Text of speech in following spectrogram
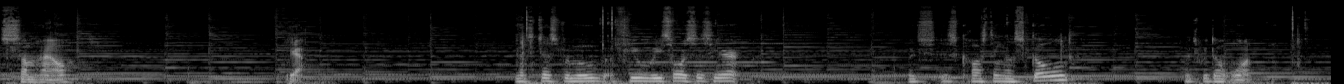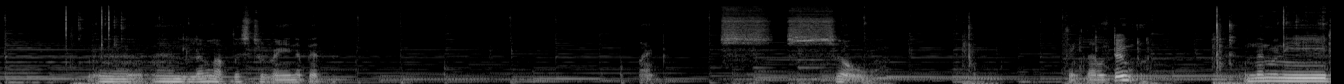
Somehow. Yeah. Let's just remove a few resources here. Which is costing us gold. Which we don't want. Uh, and level up this terrain a bit. Like so. I think that'll do. And then we need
